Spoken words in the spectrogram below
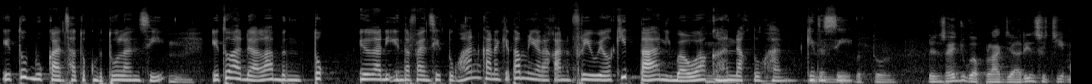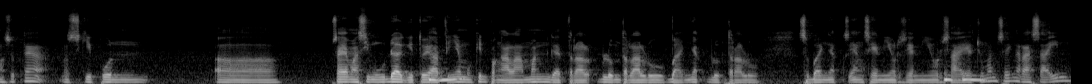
itu bukan satu kebetulan sih. Itu adalah bentuk itu tadi intervensi Tuhan karena kita menyerahkan free will kita di bawah kehendak Tuhan gitu Hmm, sih. Betul. Dan saya juga pelajarin sih Ci, maksudnya meskipun eh, saya masih muda gitu ya, artinya mungkin pengalaman nggak terlalu belum terlalu banyak, belum terlalu sebanyak yang senior senior saya. Cuman saya ngerasain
